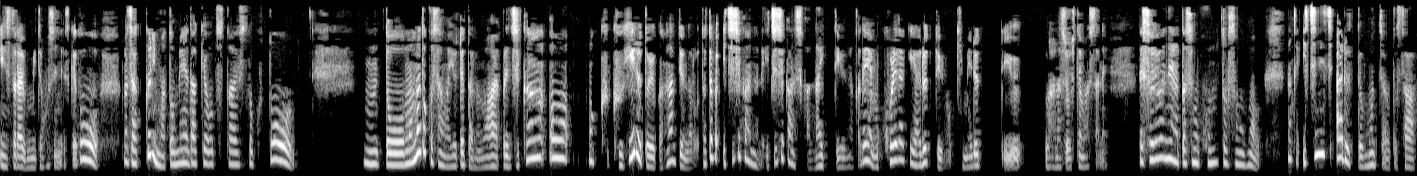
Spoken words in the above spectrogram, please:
インスタライブ見てほしいんですけど、まあ、ざっくりまとめだけお伝えしとくと、うんと、ままどこさんが言ってたのは、やっぱり時間をもう区切るというか、なんて言うんだろう。例えば1時間なら1時間しかないっていう中で、もうこれだけやるっていうのを決めるっていうお話をしてましたね。で、それはね、私も本当そう思う。なんか一日あるって思っちゃうとさ、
